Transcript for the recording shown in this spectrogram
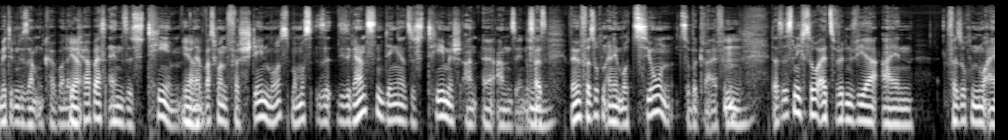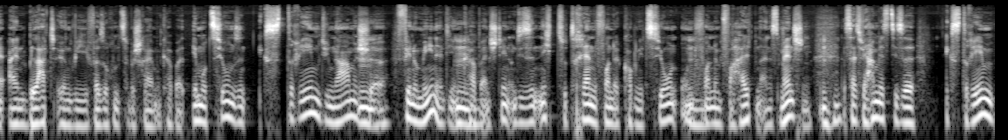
mit dem gesamten Körper. Und der ja. Körper ist ein System, ja. ne, was man verstehen muss. Man muss diese ganzen Dinge systemisch an, äh, ansehen. Das mhm. heißt, wenn wir versuchen, eine Emotion zu begreifen, mhm. das ist nicht so, als würden wir ein versuchen nur ein, ein, Blatt irgendwie versuchen zu beschreiben im Körper. Emotionen sind extrem dynamische mhm. Phänomene, die im mhm. Körper entstehen und die sind nicht zu trennen von der Kognition und mhm. von dem Verhalten eines Menschen. Mhm. Das heißt, wir haben jetzt diese extrem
